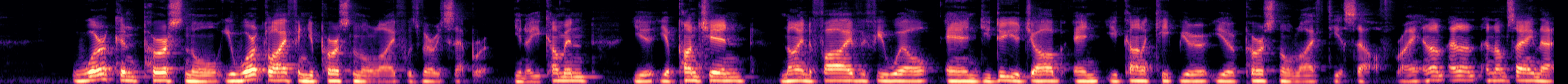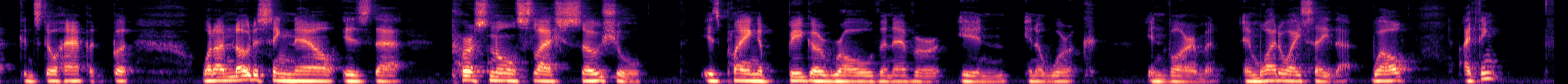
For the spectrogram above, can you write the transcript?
work and personal, your work life and your personal life was very separate. You know, you come in, you you punch in nine to five, if you will, and you do your job, and you kind of keep your your personal life to yourself, right? And I'm and I'm, and I'm saying that can still happen, but what I'm noticing now is that personal slash social is playing a bigger role than ever in in a work environment. And why do I say that? Well, I think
